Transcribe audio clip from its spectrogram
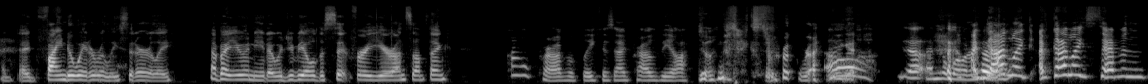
I'd, I'd find a way to release it early. How about you, Anita? Would you be able to sit for a year on something? Oh, probably because I'd probably be off doing the next book writing it. Oh, Yeah. I'm the loner. I've got like I've got like seven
